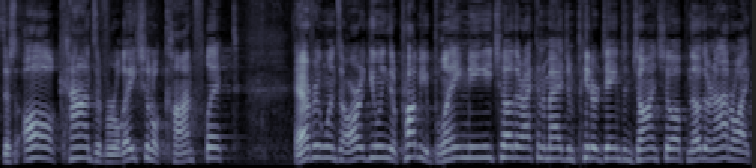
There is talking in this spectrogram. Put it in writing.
There's all kinds of relational conflict. Everyone's arguing. They're probably blaming each other. I can imagine Peter, James, and John show up another night and are like,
